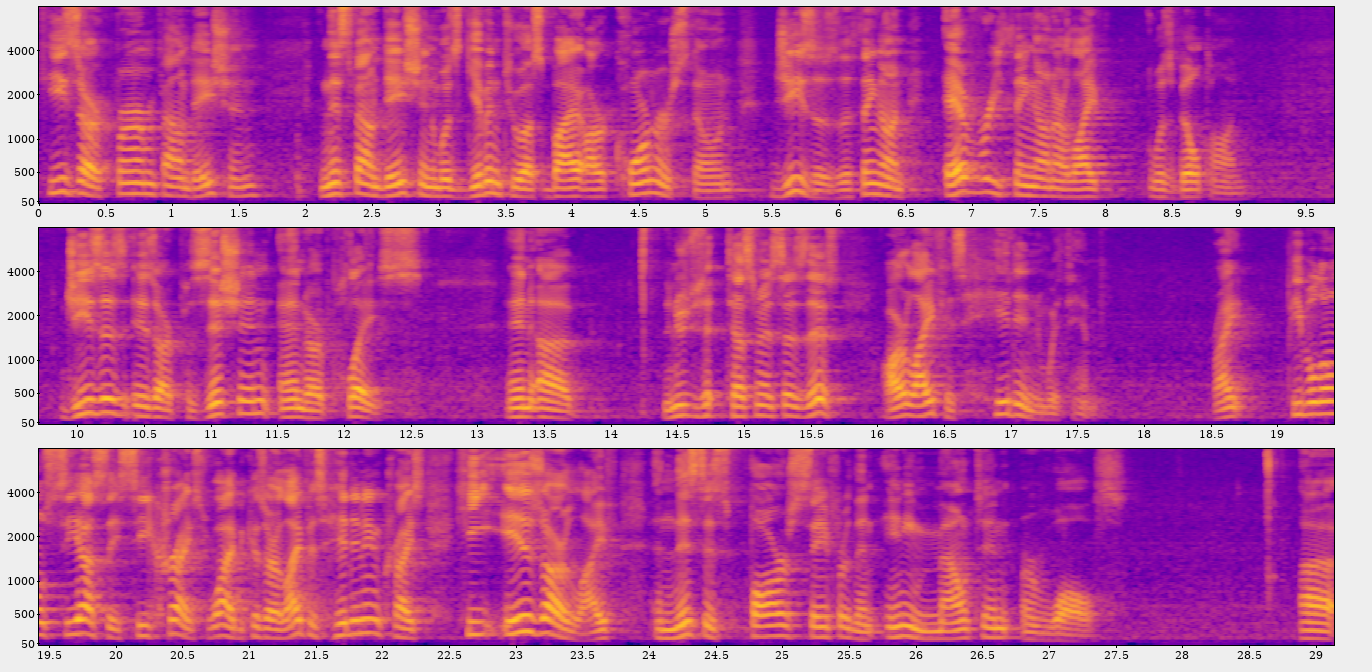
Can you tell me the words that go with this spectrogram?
He's our firm foundation. And this foundation was given to us by our cornerstone, Jesus, the thing on everything on our life was built on. Jesus is our position and our place. And uh, the New Testament says this our life is hidden with him, right? People don't see us, they see Christ. Why? Because our life is hidden in Christ. He is our life, and this is far safer than any mountain or walls. Uh,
